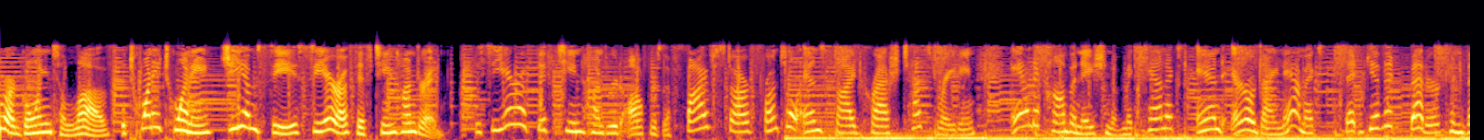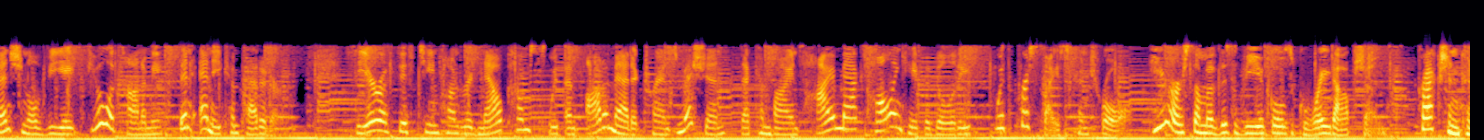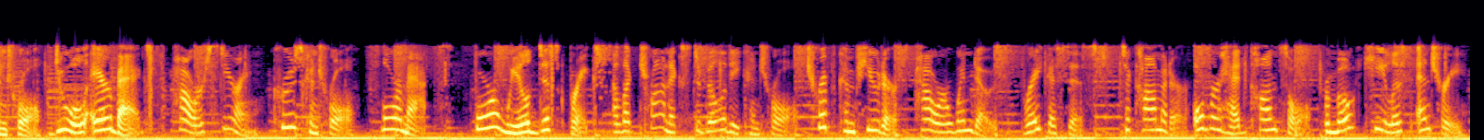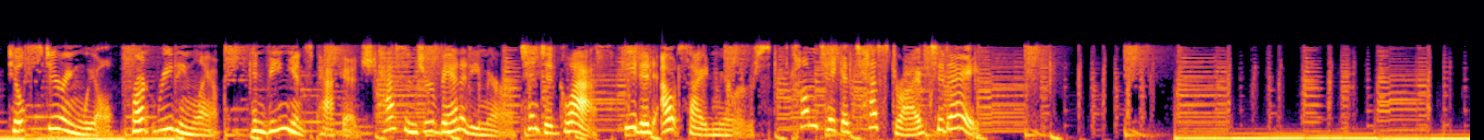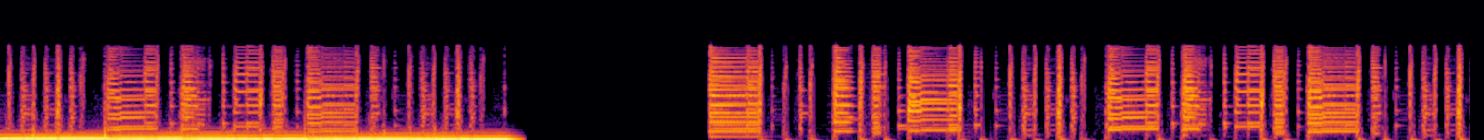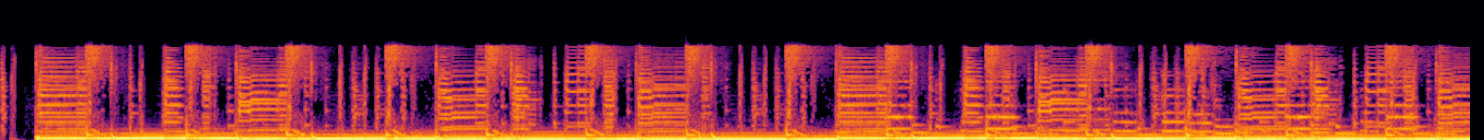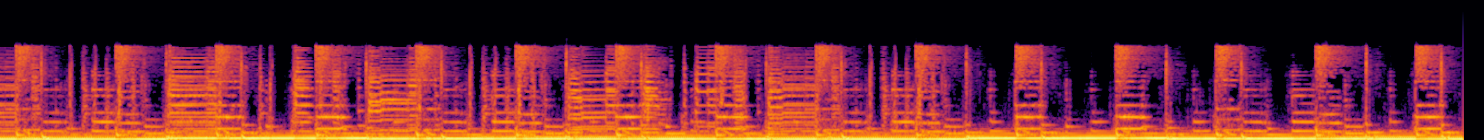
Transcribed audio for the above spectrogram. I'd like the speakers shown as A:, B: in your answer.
A: you are going to love the 2020 GMC Sierra 1500. The Sierra 1500 offers a five-star frontal and side crash test rating and a combination of mechanics and aerodynamics that give it better conventional V8 fuel economy than any competitor. Sierra 1500 now comes with an automatic transmission that combines high max hauling capability with precise control. Here are some of this vehicle's great options. Traction control, dual airbags, power steering, cruise control, floor mats, four-wheel disc brakes, electronic stability control, trip computer, power windows, brake assist, tachometer, overhead console, remote keyless entry, tilt steering wheel, front reading lamps, convenience package, passenger vanity mirror, tinted glass, heated outside mirrors. Come take a test drive today.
